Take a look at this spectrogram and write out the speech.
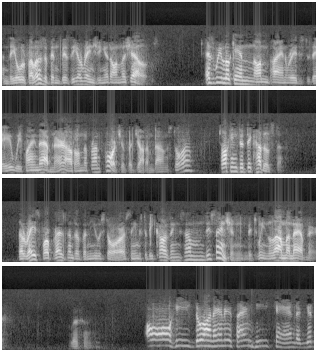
and the old fellows have been busy arranging it on the shelves. As we look in on Pine Ridge today, we find Abner out on the front porch of the Jot 'em Down store, talking to Dick Huddleston. The race for president of the new store seems to be causing some dissension between Lum and Abner. Listen. Oh, he's doing anything he can to get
